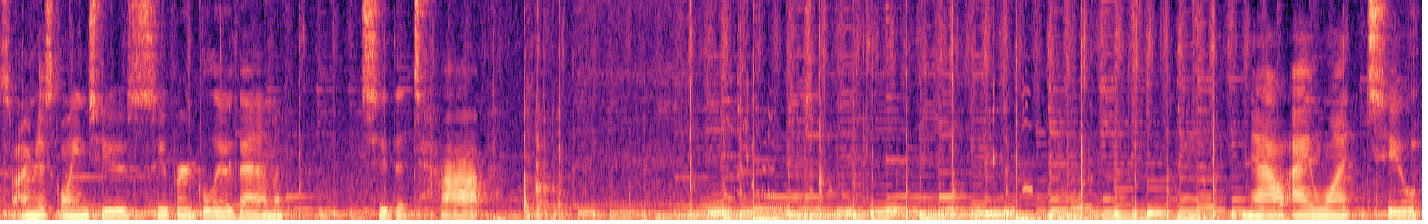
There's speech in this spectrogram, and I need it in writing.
So I'm just going to super glue them to the top. Now I want to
